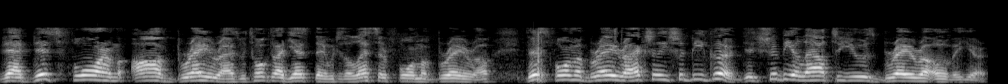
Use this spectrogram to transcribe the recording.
that this form of Breira, as we talked about yesterday, which is a lesser form of Breira, this form of Breira actually should be good. It should be allowed to use Breira over here.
